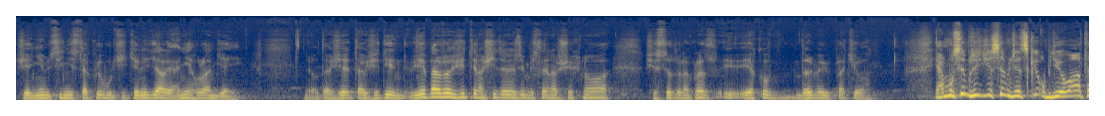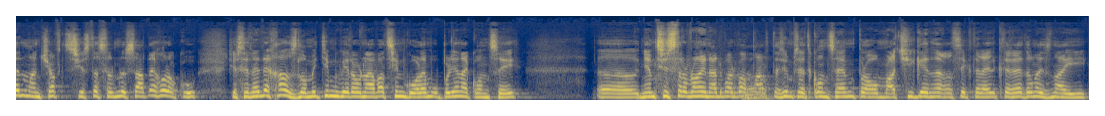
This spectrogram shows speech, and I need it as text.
že Němci nic takového určitě nedělali, ani Holanděni. Jo, takže, takže ty, je pravda, že ty naši trenéři mysleli na všechno a že se to nakonec jako velmi vyplatilo. Já musím říct, že jsem vždycky obdivoval ten manšaft z 670. roku, že se nenechal zlomit tím vyrovnávacím gólem úplně na konci. Uh, Němci srovnali na 2-2 no. pár vteřin před koncem pro mladší generaci, které, které to neznají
